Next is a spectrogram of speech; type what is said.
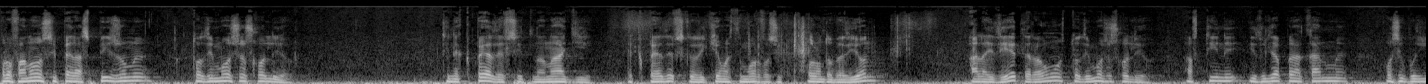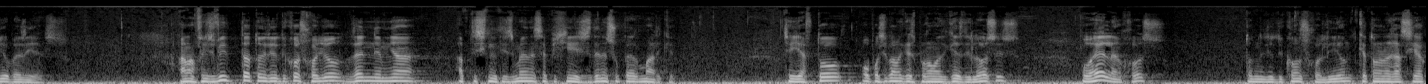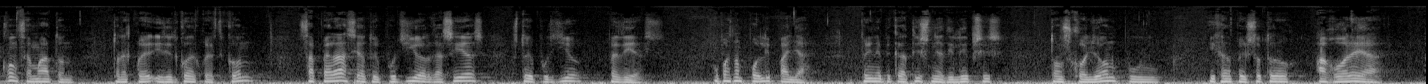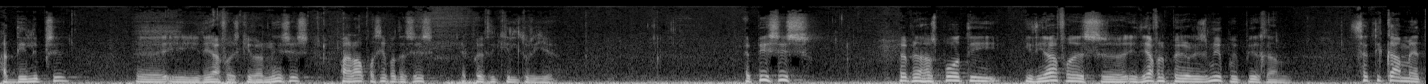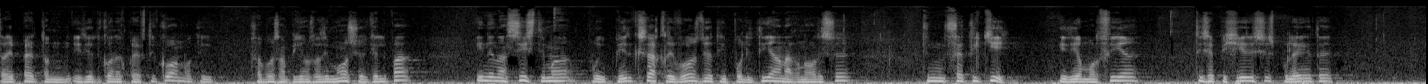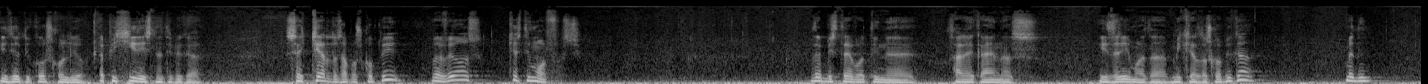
προφανώς υπερασπίζομαι το δημόσιο σχολείο. Την εκπαίδευση, την ανάγκη εκπαίδευσης και το δικαίωμα στη μόρφωση όλων των παιδιών, αλλά ιδιαίτερα όμως το δημόσιο σχολείο. Αυτή είναι η δουλειά που πρέπει να κάνουμε ως Υπουργείο Παιδείας. Αναμφισβήτητα το ιδιωτικό σχολείο δεν είναι μια από τις συνηθισμένες επιχειρήσεις, δεν είναι σούπερ μάρκετ. Και γι' αυτό, όπως είπαμε και στις προγραμματικές δηλώσεις, ο έλεγχος των ιδιωτικών σχολείων και των εργασιακών θεμάτων των ιδιωτικών εκπαιδευτικών θα περάσει από το Υπουργείο Εργασίας στο Υπουργείο Παιδείας. Όπω ήταν πολύ παλιά, πριν επικρατήσουν οι αντιλήψεις των σχολείων που είχαν περισσότερο αγοραία αντίληψη ε, οι διάφορες κυβερνήσεις παρά όπως είπατε εσείς εκπαιδευτική λειτουργία. Επίσης πρέπει να σας πω ότι οι, διάφορες, ε, οι διάφοροι περιορισμοί που υπήρχαν θετικά μέτρα υπέρ των ιδιωτικών εκπαιδευτικών ότι θα μπορούσαν να πηγαίνουν στο δημόσιο κλπ είναι ένα σύστημα που υπήρξε ακριβώς διότι η πολιτεία αναγνώρισε την θετική ιδιομορφία της επιχείρησης που λέγεται ιδιωτικό σχολείο. Επιχείρηση είναι τυπικά. Σε κέρδος αποσκοπεί βεβαίως και στη μόρφωση. Δεν πιστεύω ότι είναι, θα λέει κανένας, ιδρύματα μη κερδοσκοπικά. Με την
